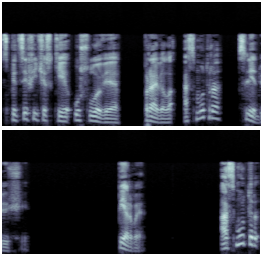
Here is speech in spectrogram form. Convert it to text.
Специфические условия правила осмотра следующие. Первое. Осмотр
